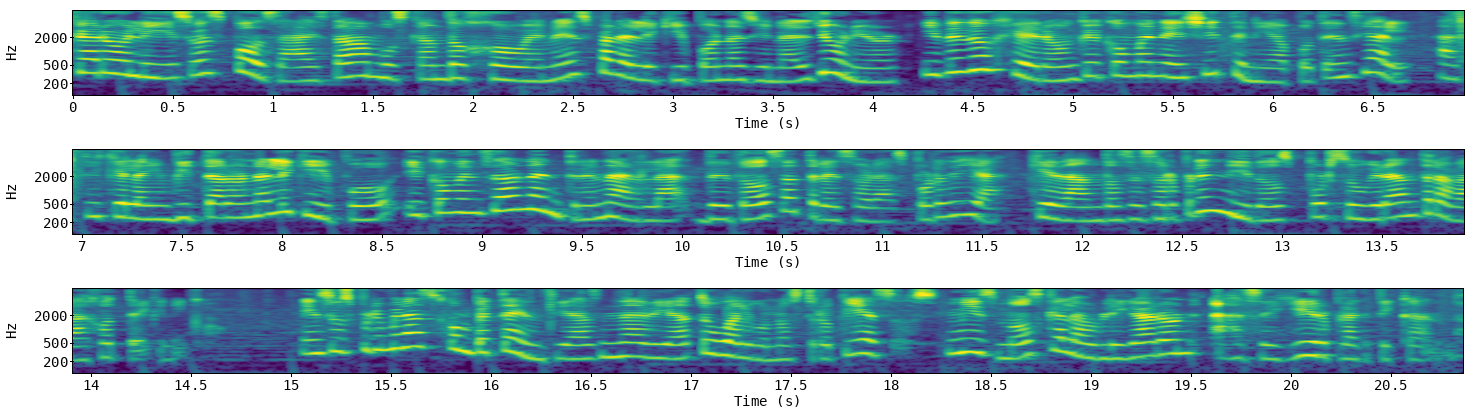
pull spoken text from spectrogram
Caroli y su esposa estaban buscando jóvenes para el equipo nacional junior y dedujeron que Comaneci tenía potencial, así que la invitaron al equipo y comenzaron a entrenarla de 2 a 3 horas por día, quedándose sorprendidos por su gran trabajo técnico. En sus primeras competencias, Nadia tuvo algunos tropiezos, mismos que la obligaron a seguir practicando.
